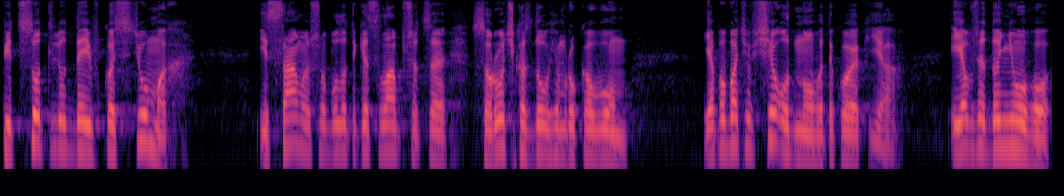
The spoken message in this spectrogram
500 людей в костюмах, і саме, що було таке слабше, це сорочка з довгим рукавом. Я побачив ще одного, такого, як я. І я вже до нього,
